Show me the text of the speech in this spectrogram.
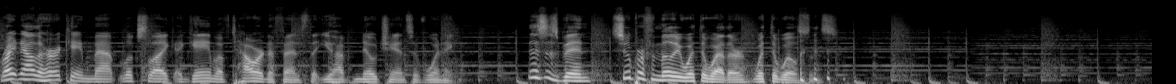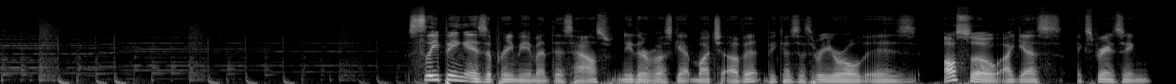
right now the hurricane map looks like a game of tower defense that you have no chance of winning. This has been Super Familiar with the Weather with the Wilsons. Sleeping is a premium at this house. Neither of us get much of it because the three year old is also, I guess, experiencing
